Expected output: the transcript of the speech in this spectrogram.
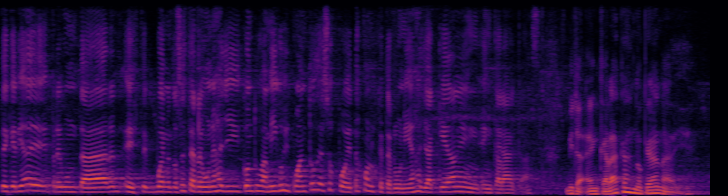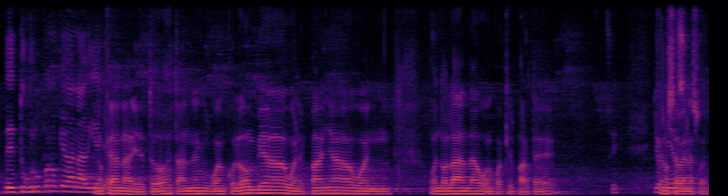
te quería eh, preguntar, este, bueno, entonces te reúnes allí con tus amigos y cuántos de esos poetas con los que te reunías allá quedan en, en Caracas. Mira, en Caracas no queda nadie. De tu grupo no queda nadie No allá. queda nadie, todos están en, o en Colombia, o en España, o en, o en Holanda, o en cualquier parte Sí. que no sea Venezuela.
